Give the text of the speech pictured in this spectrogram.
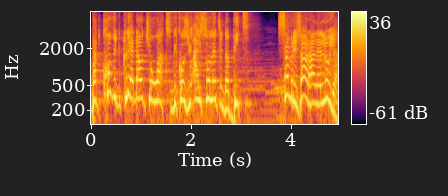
But COVID cleared out your works because you isolated a bit. Somebody shout hallelujah.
